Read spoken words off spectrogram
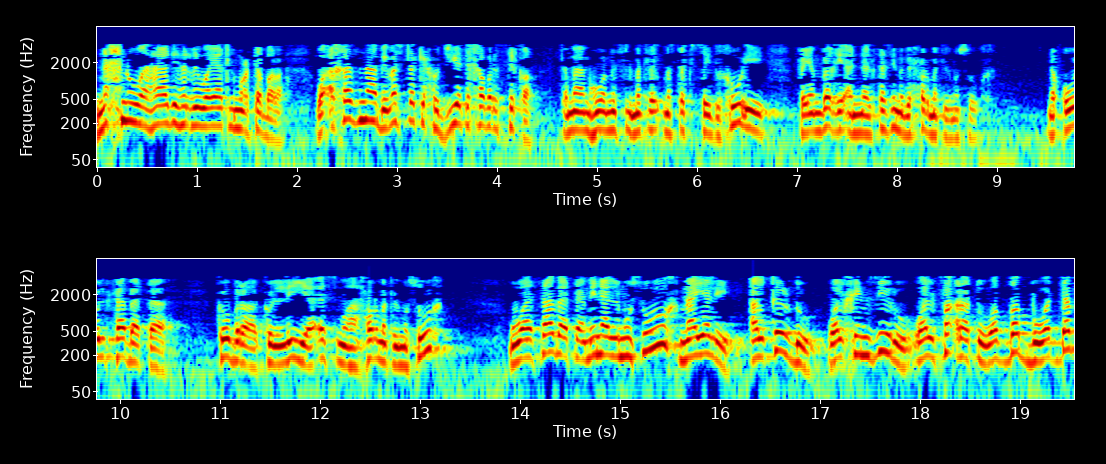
نحن وهذه الروايات المعتبرة وأخذنا بمسلك حجية خبر الثقة كما هو مثل مسلك السيد الخوئي فينبغي أن نلتزم بحرمة المسوخ. نقول ثبت كبرى كلية اسمها حرمة المسوخ وثبت من المسوخ ما يلي القرد والخنزير والفأرة والضب والدب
